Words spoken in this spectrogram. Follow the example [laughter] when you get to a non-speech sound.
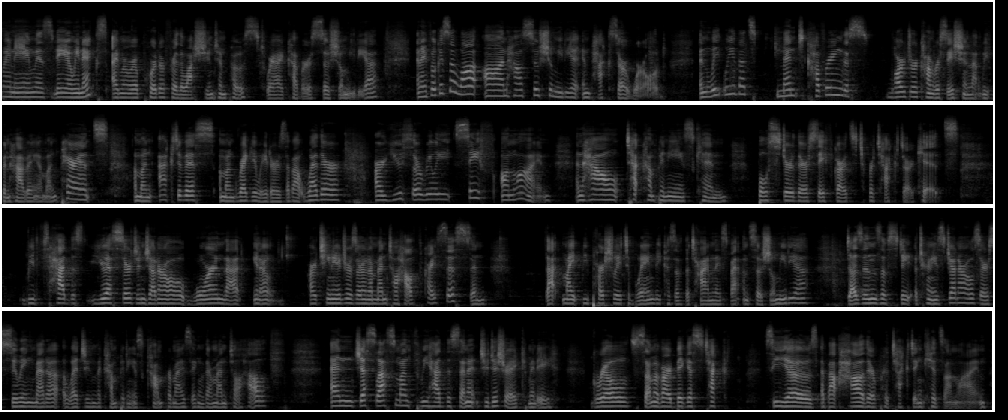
My name is Naomi Nix. I'm a reporter for the Washington Post, where I cover social media. And I focus a lot on how social media impacts our world. And lately, that's meant covering this larger conversation that we've been having among parents, among activists, among regulators about whether our youth are really safe online and how tech companies can bolster their safeguards to protect our kids we've had this U.S. Surgeon General warn that you know our teenagers are in a mental health crisis, and that might be partially to blame because of the time they spent on social media. Dozens of state attorneys generals are suing Meta, alleging the company is compromising their mental health. And just last month, we had the Senate Judiciary Committee grilled some of our biggest tech CEOs about how they're protecting kids online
